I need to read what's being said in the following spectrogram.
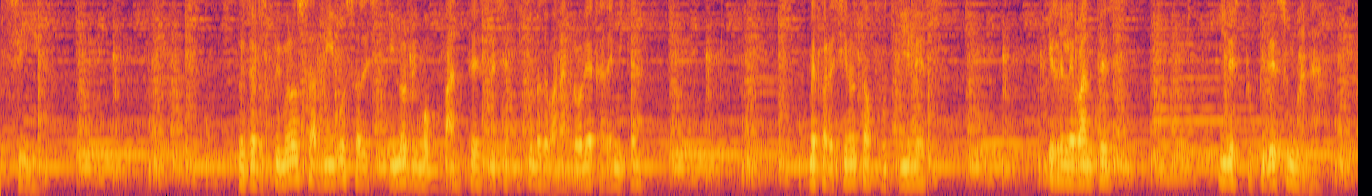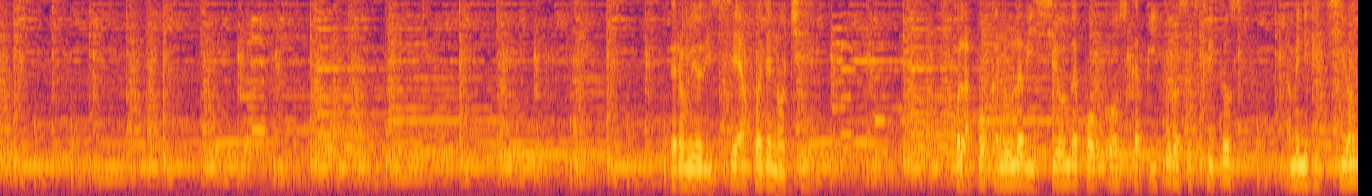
Sí. Desde los primeros arribos a destinos rimbombantes de ese título de vanagloria académica, me parecieron tan futiles, irrelevantes y de estupidez humana. Pero mi odisea fue de noche, con la poca nula visión de pocos capítulos escritos a minificción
